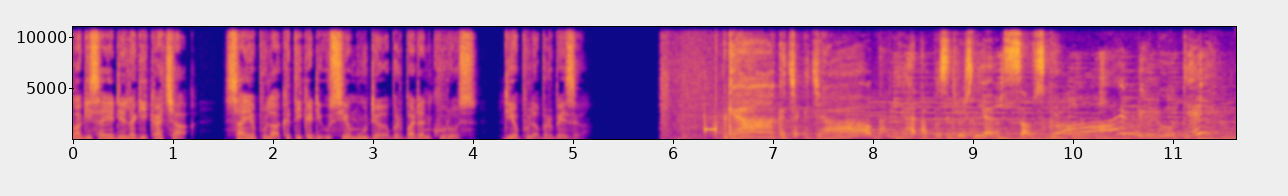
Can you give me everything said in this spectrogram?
Bagi saya dia lagi kacak. Saya pula ketika di usia muda berbadan kurus, dia pula berbeza. Ya, kejap-kejap. Nak lihat apa seterusnya? Subscribe dulu, okey?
